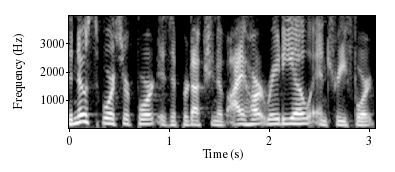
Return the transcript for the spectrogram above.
The No Sports Report is a production of iHeartRadio and Treefort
